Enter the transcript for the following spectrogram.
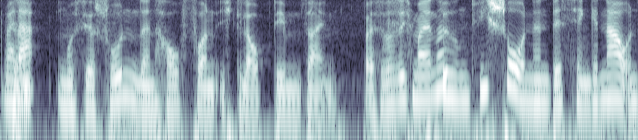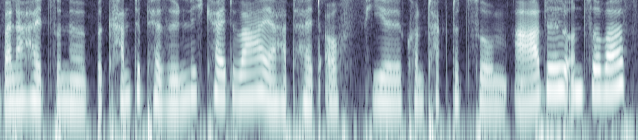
Weil da er muss ja schon ein Hauch von ich glaub dem sein. Weißt du, was ich meine? irgendwie schon ein bisschen, genau. Und weil er halt so eine bekannte Persönlichkeit war, er hat halt auch viel Kontakte zum Adel und sowas.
